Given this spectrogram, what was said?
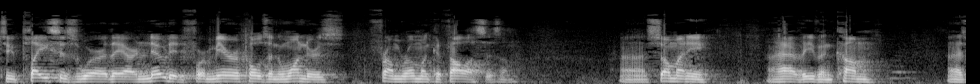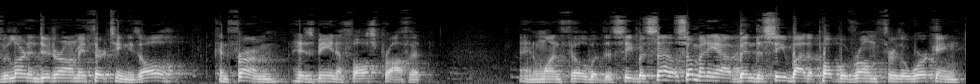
to places where they are noted for miracles and wonders from Roman Catholicism. Uh, so many have even come, as we learn in Deuteronomy 13, these all confirm his being a false prophet and one filled with deceit. But so, so many have been deceived by the Pope of Rome through the working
